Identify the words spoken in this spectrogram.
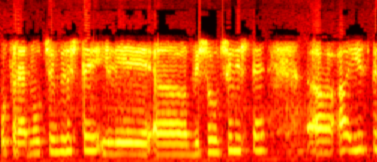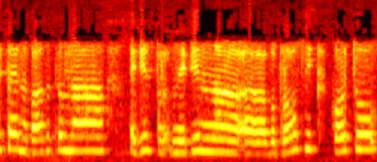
от средно училище или а, висше училище. А, а изпита е на базата на един, един а, въпросник, който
